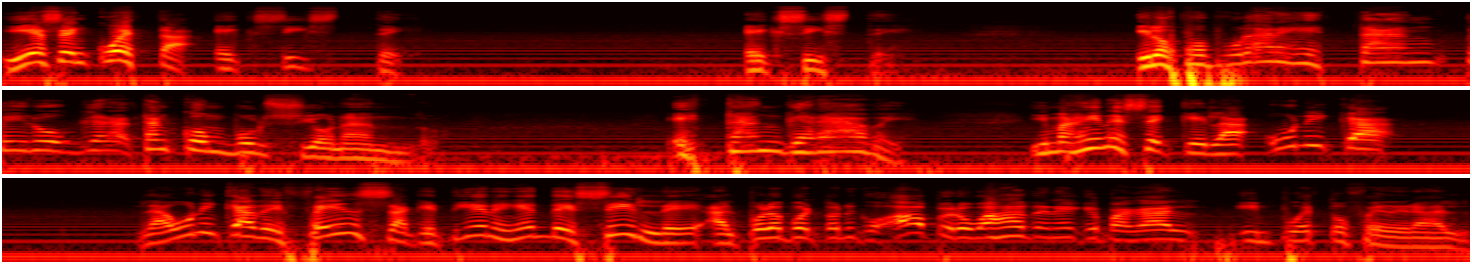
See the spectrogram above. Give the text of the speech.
Y esa encuesta existe. Existe. Y los populares están, pero están convulsionando. Es tan grave. Imagínense que la única, la única defensa que tienen es decirle al pueblo de Puerto Rico, ah, pero vas a tener que pagar impuesto federal.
